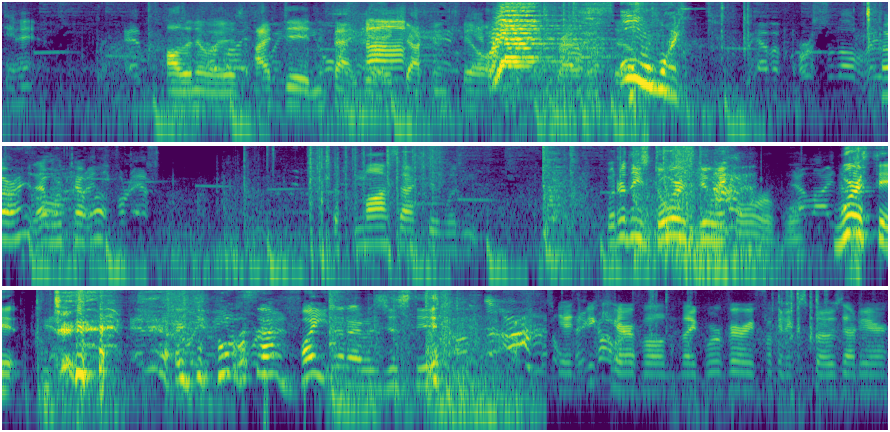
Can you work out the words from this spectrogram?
Damn it. All I know is I did in fact get Ah. a shotgun kill. and grabbed myself. oh my. All right, that worked out well. The Moss actually wasn't. What are these doors doing? Horrible. Worth it. what was that fight that I was just in? Yeah, be careful. Like, we're very fucking exposed out here.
